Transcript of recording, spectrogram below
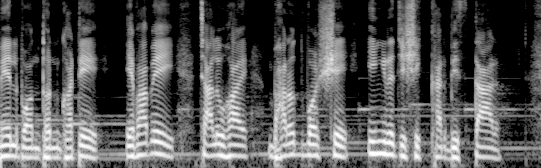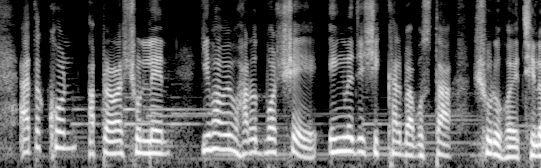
মেলবন্ধন ঘটে। এভাবেই চালু হয় ভারতবর্ষে ইংরেজি শিক্ষার বিস্তার। এতক্ষণ আপনারা শুনলেন কীভাবে ভারতবর্ষে ইংরেজি শিক্ষার ব্যবস্থা শুরু হয়েছিল।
